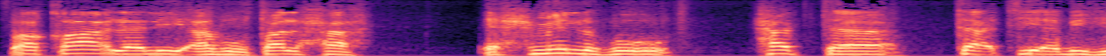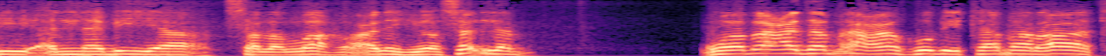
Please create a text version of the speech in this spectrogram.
فقال لي أبو طلحة احمله حتى تأتي به النبي صلى الله عليه وسلم. وبعث معه بتمرات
